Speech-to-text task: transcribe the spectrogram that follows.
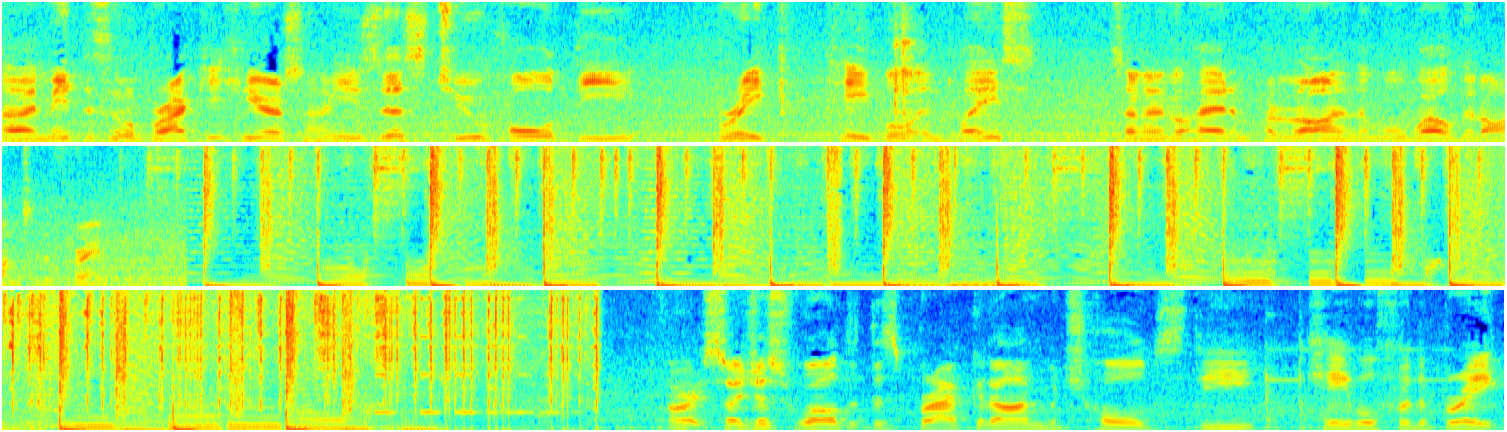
I made this little bracket here, so I'm going to use this to hold the brake cable in place. So I'm going to go ahead and put it on and then we'll weld it onto the frame. Alright, so I just welded this bracket on which holds the cable for the brake.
